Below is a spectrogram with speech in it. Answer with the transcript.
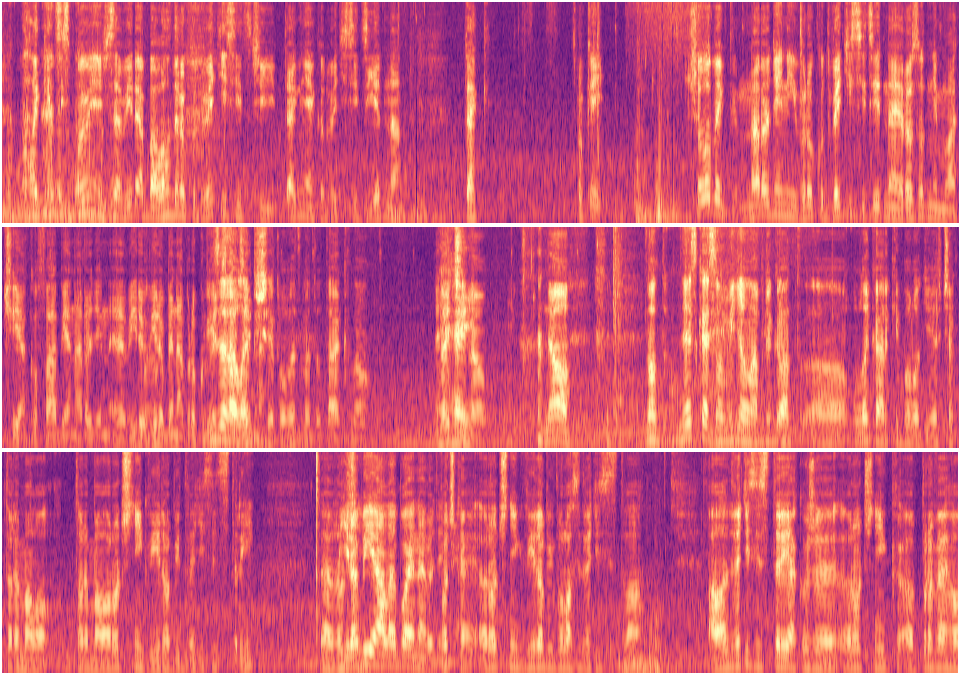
ale keď si spomenieš, že sa vyrábal od roku 2000, či tak nejako 2001, tak OK, človek narodený v roku 2001 je rozhodne mladší ako Fabia naroden, e, No. vyrobená v roku Vyzerá 2001. lepšie, povedzme to tak, no. Hej. Väčšinou. No, No d- dneska som videl napríklad, uh, u lekárky bolo dievča, ktoré malo, ktoré malo ročník výroby 2003. Teda ročník, výroby alebo aj narodenia. Počkaj, ročník výroby bol asi 2002. Ale 2003 akože ročník eh, prvého,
